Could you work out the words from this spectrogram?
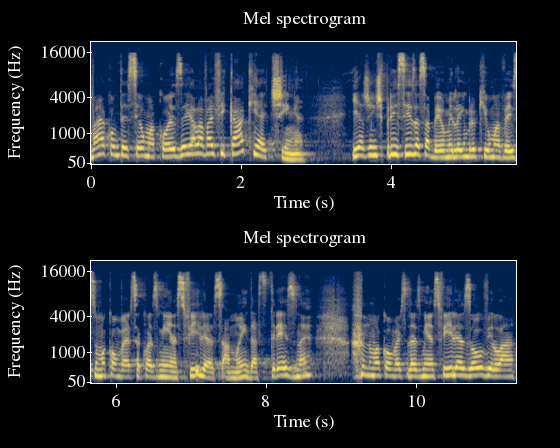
vai acontecer uma coisa e ela vai ficar quietinha. E a gente precisa saber. Eu me lembro que uma vez, numa conversa com as minhas filhas, a mãe das três, né? numa conversa das minhas filhas, houve lá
